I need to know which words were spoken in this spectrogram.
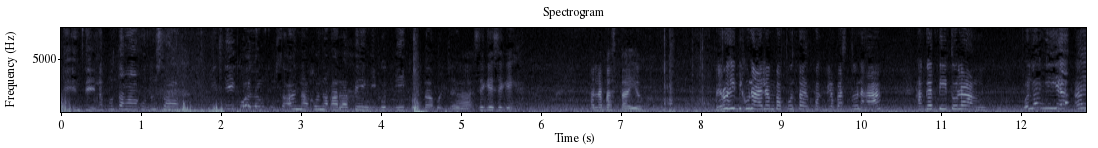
hindi, hindi. Napunta nga ako doon sa... Hindi ko alam kung saan ako nakarating. Ikot-ikot ako dyan. Ah, sige, sige. Palabas tayo. Pero hindi ko na alam papunta paglabas doon ha. Hanggang dito lang. Walang iya. Ay,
